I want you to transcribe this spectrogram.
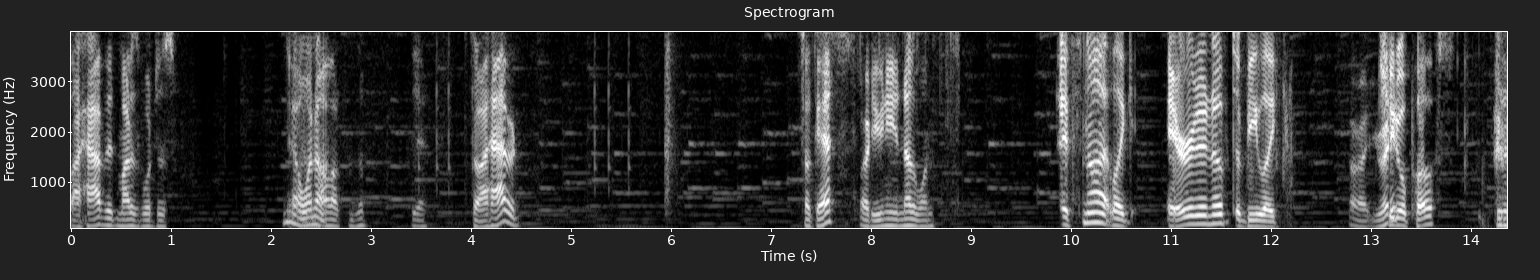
I have it. Might as well just Yeah, why not? Yeah. So I have it. So guess, or do you need another one? It's not like arid enough to be like All right, you ready? Cheeto puffs. Here's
